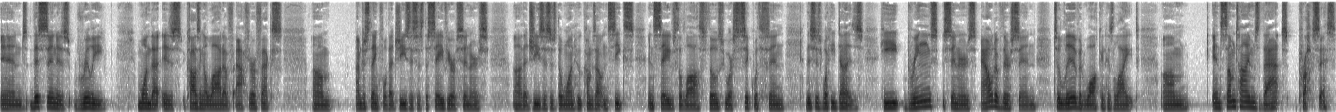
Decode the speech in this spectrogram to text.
and this sin is really one that is causing a lot of after effects. Um, I'm just thankful that Jesus is the Savior of sinners, uh, that Jesus is the one who comes out and seeks and saves the lost, those who are sick with sin. This is what He does. He brings sinners out of their sin to live and walk in His light. Um, and sometimes that process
